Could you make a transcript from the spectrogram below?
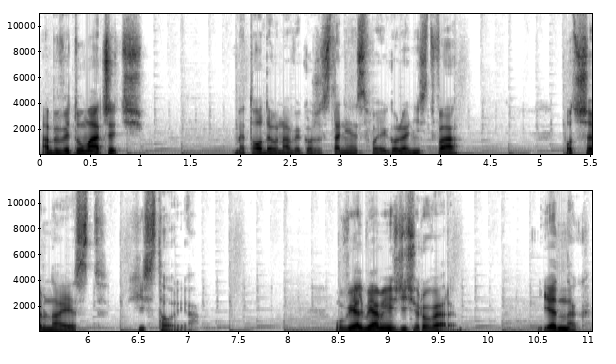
Aby wytłumaczyć metodę na wykorzystanie swojego lenistwa, potrzebna jest historia. Uwielbiam jeździć rowerem. Jednak,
